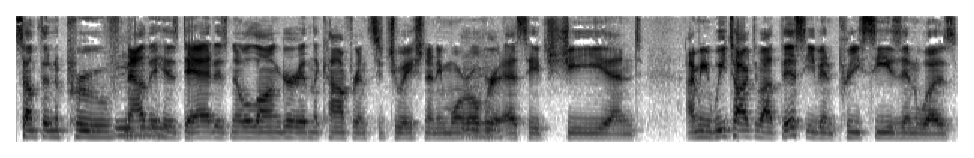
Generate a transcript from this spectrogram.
something to prove mm-hmm. now that mm-hmm. his dad is no longer in the conference situation anymore mm-hmm. over at SHG and I mean we talked about this even preseason was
